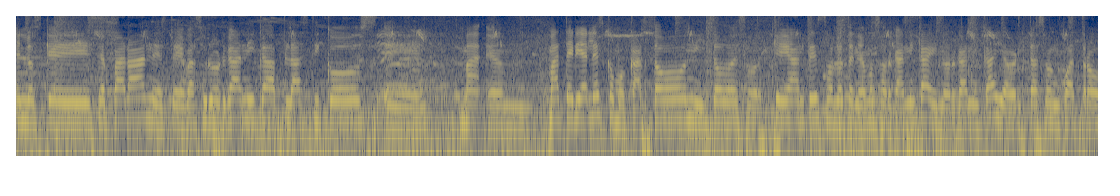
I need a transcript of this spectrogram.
en los que separan este, basura orgánica, plásticos, eh, em, materiales como cartón y todo eso, que antes solo teníamos orgánica e inorgánica y ahorita son cuatro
